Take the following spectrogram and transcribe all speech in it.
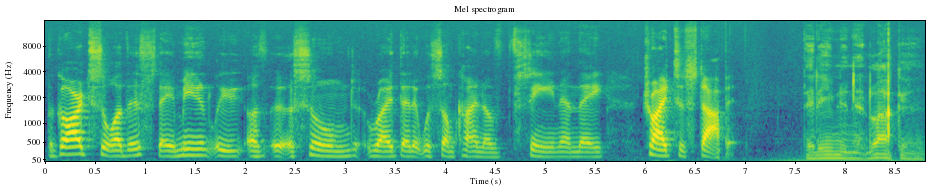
The guards saw this. They immediately uh, assumed, right, that it was some kind of scene and they tried to stop it. That evening at lock-in,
